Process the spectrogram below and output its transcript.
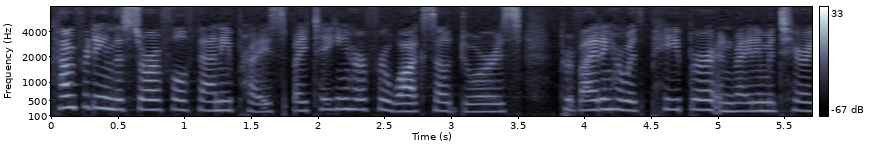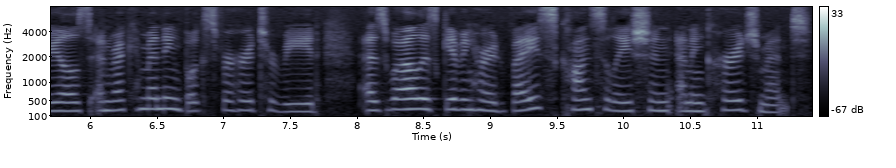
comforting the sorrowful Fanny Price by taking her for walks outdoors, providing her with paper and writing materials, and recommending books for her to read, as well as giving her advice, consolation, and encouragement.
